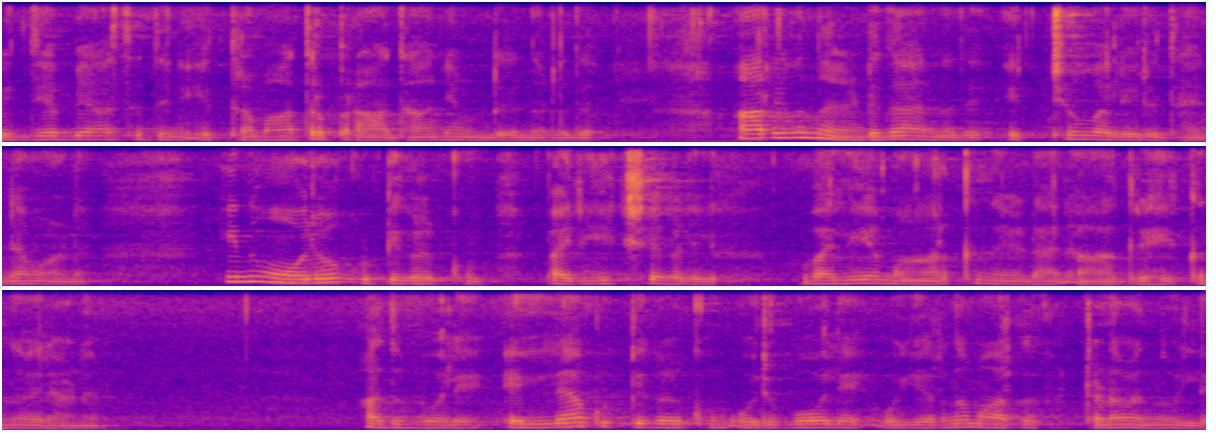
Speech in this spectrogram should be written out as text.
വിദ്യാഭ്യാസത്തിന് എത്രമാത്രം പ്രാധാന്യമുണ്ട് എന്നുള്ളത്. അറിവ് നേടുക എന്നത് ഏറ്റവും വലിയൊരു ധനമാണ്. ഇന്ന് ഓരോ കുട്ടികൾക്കും പരീക്ഷകളിൽ വലിയ മാർക്ക് നേടാൻ ആഗ്രഹിക്കുന്നവരാണ്. അതുപോലെ എല്ലാ കുട്ടികൾക്കും ഒരുപോലെ ഉയർന്ന മാർക്ക് കിട്ടണമെന്നില്ല.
